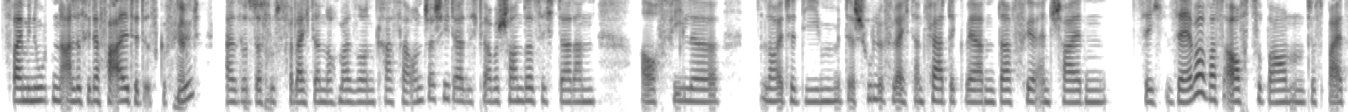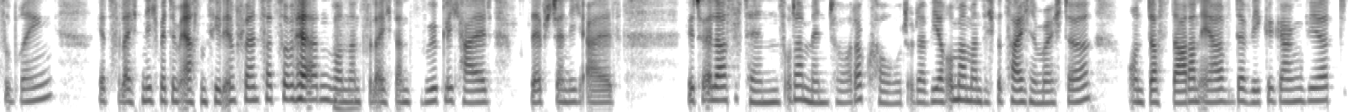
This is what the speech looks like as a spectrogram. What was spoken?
zwei Minuten alles wieder veraltet ist, gefühlt. Ja, also das, das ist vielleicht dann nochmal so ein krasser Unterschied. Also ich glaube schon, dass sich da dann auch viele Leute, die mit der Schule vielleicht dann fertig werden, dafür entscheiden, sich selber was aufzubauen und das beizubringen. Jetzt vielleicht nicht mit dem ersten Ziel, Influencer zu werden, mhm. sondern vielleicht dann wirklich halt selbstständig als virtuelle Assistenz oder Mentor oder Coach oder wie auch immer man sich bezeichnen möchte. Und dass da dann eher der Weg gegangen wird,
